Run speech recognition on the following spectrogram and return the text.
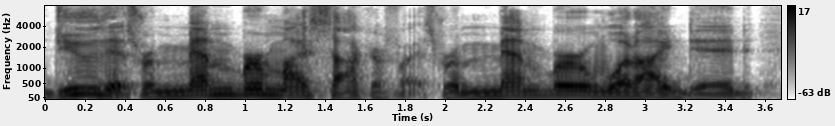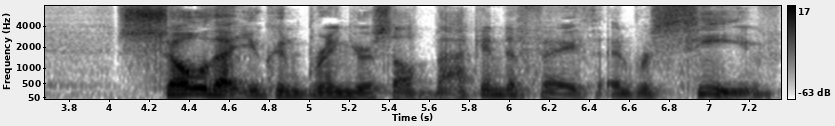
Do this. Remember my sacrifice. Remember what I did so that you can bring yourself back into faith and receive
